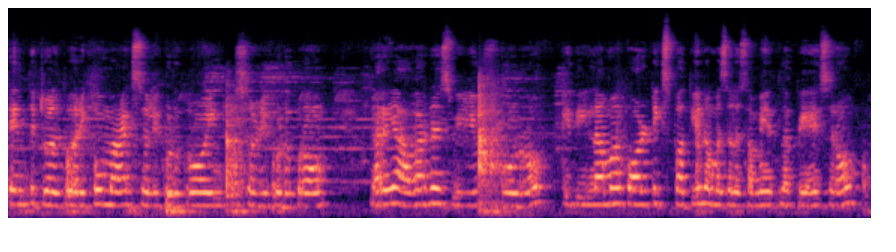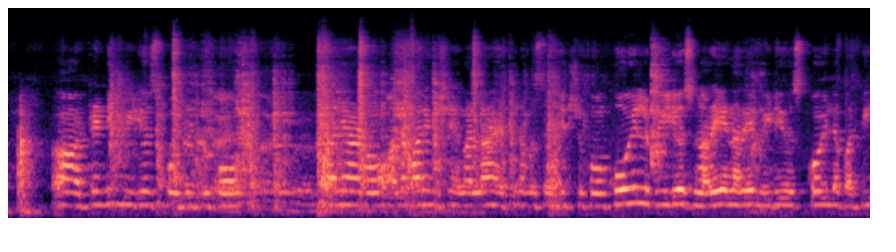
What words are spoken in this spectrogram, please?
டென்த்து டுவெல்த் வரைக்கும் மேக்ஸ் சொல்லிக் கொடுக்குறோம் இங்கிலீஷ் சொல்லிக் கொடுக்குறோம். நிறைய அவேர்னஸ் வீடியோஸ் போடுறோம். இது இல்லாமல் பாலிடிக்ஸ் பற்றியும் நம்ம சில சமயத்தில் பேசுகிறோம் ட்ரெண்டிங் வீடியோஸ் போட்டுட்ருக்கோம் கல்யாணம் அந்த மாதிரி விஷயங்கள்லாம் எடுத்து நம்ம செஞ்சுட்ருக்கோம். கோயில் வீடியோஸ் நிறைய நிறைய வீடியோஸ் கோயிலை பற்றி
